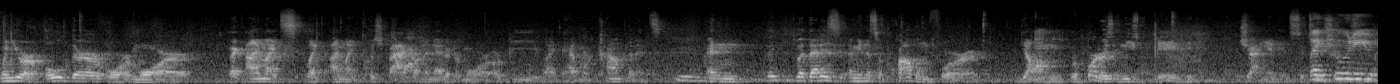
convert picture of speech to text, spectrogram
when you are older or more, like I might like I might push back on an editor more or be like have more confidence. Mm. And but that is I mean that's a problem for young reporters in these big giant institutions. like who do you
